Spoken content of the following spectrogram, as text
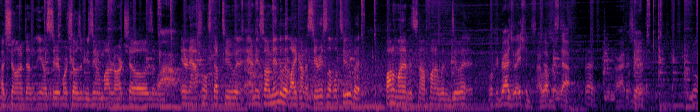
I've shown, I've done, you know, more shows at Museum of Modern Art shows and Wow. international stuff too. And, I mean, so I'm into it like on a serious level too. But bottom line, if it's not fun, I wouldn't do it. Well, congratulations. I love the stuff. Right. All right, Appreciate it. Cool.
